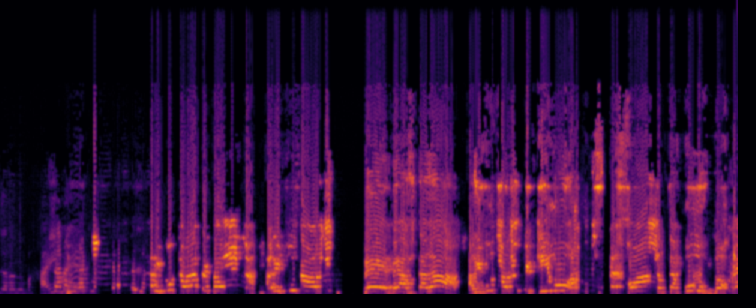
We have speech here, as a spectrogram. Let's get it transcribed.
שלנו בחיים. עכשיו אני רק... אליפות העולם בקורונה, אליפות העולם באבטלה, אליפות העולם בקיור, אחוז מכוער, צפוף, דוחה,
